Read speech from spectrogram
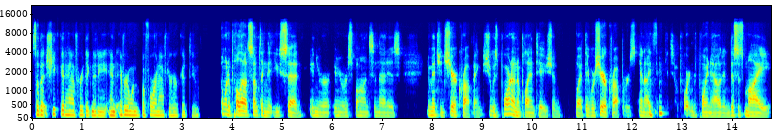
so that she could have her dignity and everyone before and after her could too. I want to pull out something that you said in your in your response, and that is you mentioned sharecropping. She was born on a plantation, but they were sharecroppers. And I think mm-hmm. it's important to point out, and this is my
